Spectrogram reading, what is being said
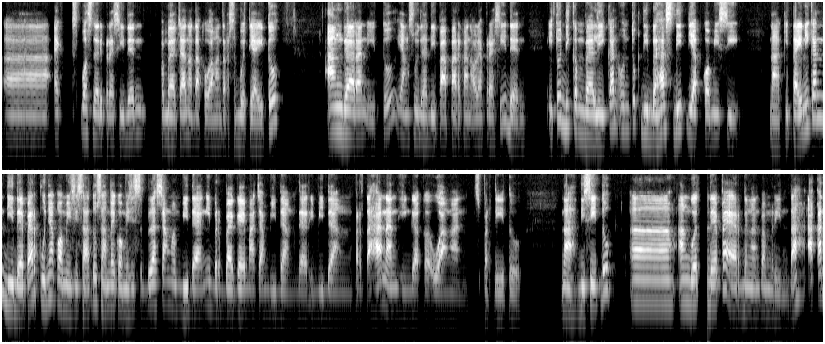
uh, ekspos dari presiden pembacaan nota keuangan tersebut yaitu anggaran itu yang sudah dipaparkan oleh presiden itu dikembalikan untuk dibahas di tiap komisi. Nah, kita ini kan di DPR punya komisi 1 sampai komisi 11 yang membidangi berbagai macam bidang dari bidang pertahanan hingga keuangan seperti itu. Nah, di situ eh, anggota DPR dengan pemerintah akan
